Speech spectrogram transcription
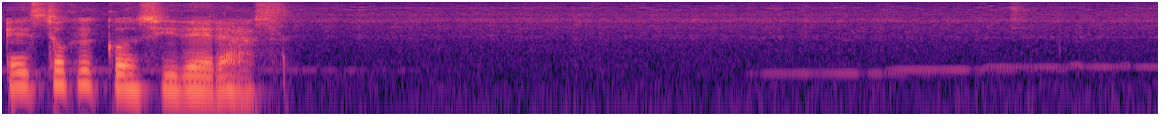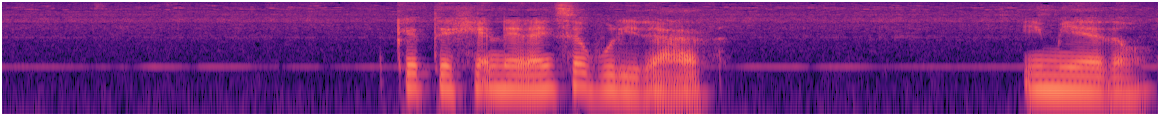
Esto que consideras que te genera inseguridad y miedo.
